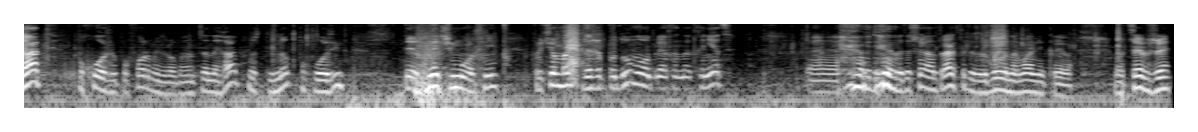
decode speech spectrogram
гад, похоже по формі зроблено. Це не гад, просто ну, похожі. Теж не чмошні. Причому бачите, навіть подумав, бляха, наконець. е, В дешевому тракторі зробили нормальні крила. Оце вже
